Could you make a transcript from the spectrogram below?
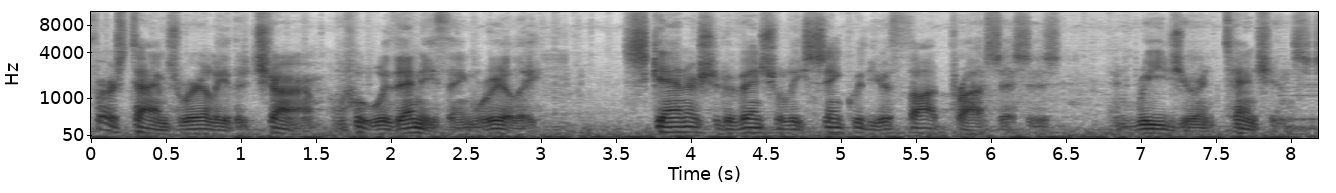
first time's rarely the charm, with anything, really. Scanner should eventually sync with your thought processes and read your intentions.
